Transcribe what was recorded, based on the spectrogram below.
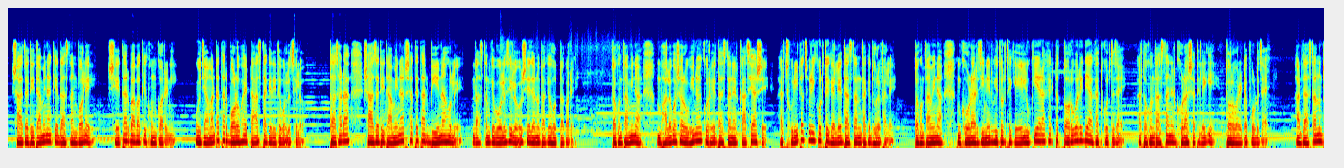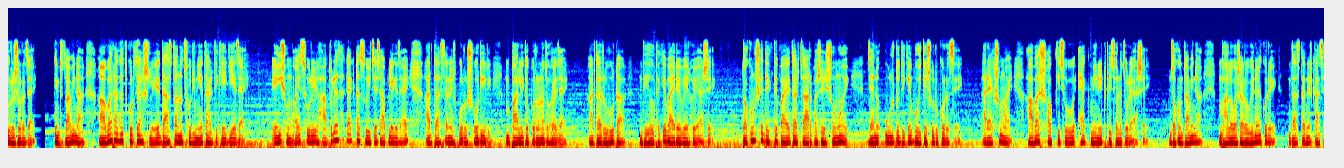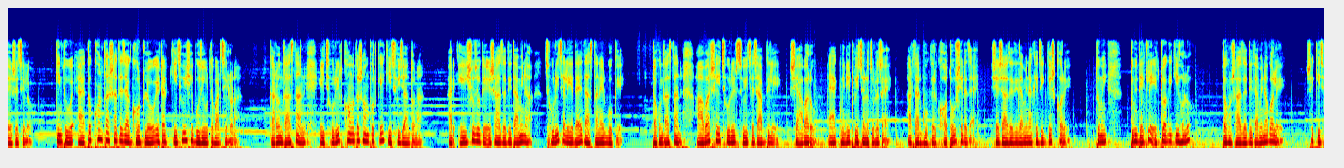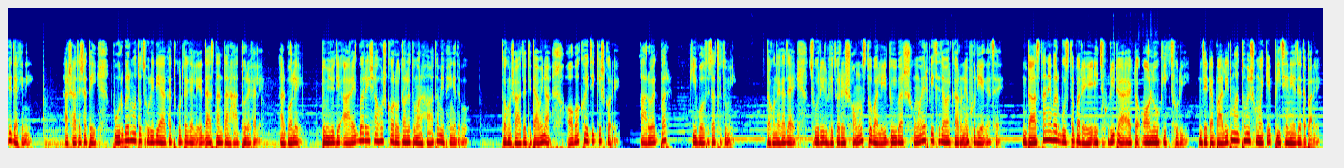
শাহজাদি তামিনাকে দাস্তান বলে, সে তার বাবাকে খুন করেনি। ওই জামাটা তার বড় ভাই টাজ তাকে দিতে বলেছিল। তাছাড়া শাহজাদি তামিনার সাথে তার বিয়ে না হলে দাস্তানকে বলেছিল সে যেন তাকে হত্যা করে। তখন তামিনা ভালোবাসার অভিনয় করে দাস্তানের কাছে আসে আর ছুরিটা চুরি করতে গেলে দাস্তান তাকে ধরে ফেলে। তখন তামিনা ঘোড়ার জিনের ভিতর থেকে লুকিয়ে রাখা একটা তরবারি দিয়ে আঘাত করতে যায়। আর তখন দাস্তানের ঘোড়ার সাথে লেগে তরবারিটা পড়ে যায়। আর দাস্তানও দূরে সরে যায়। কিন্তু তামিনা আবার আঘাত করতে আসলে দাস্তানও ছুরি নিয়ে তার দিকে এগিয়ে যায়। এই সময় ছুরির হাতুলে থাকা একটা সুইচে চাপ লেগে যায় আর দাস্তানের পুরো শরীর বালিতে পরিণত হয়ে যায় আর তার রুহুটা দেহ থেকে বাইরে বের হয়ে আসে। তখন সে দেখতে পায় তার চারপাশের সময় যেন উল্টো দিকে বইতে শুরু করেছে আর এক সময় আবার সব কিছু এক মিনিট পিছনে চলে আসে। যখন তামিনা ভালোবাসার অভিনয় করে দাস্তানের কাছে এসেছিল। কিন্তু এতক্ষণ তার সাথে যা ঘটলো, এটার কিছুই সে বুঝে উঠতে পারছিল না। কারণ দাস্তান এই ছুরির ক্ষমতা সম্পর্কে কিছুই জানতো না। আর এই সুযোগে শাহজাদি তামিনা ছুরি চালিয়ে দেয় দাস্তানের বুকে। তখন দাস্তান আবার সেই ছুরির সুইচে চাপ দিলে সে আবারও এক মিনিট পিছনে চলে যায় আর তার বুকের ক্ষতও সেরে যায়। সে শাহজাদি তামিনাকে জিজ্ঞেস করে, তুমি তুমি দেখলে একটু আগে কি হলো? তখন শাহজাদি তামিনা বলে, সে কিছুই দেখেনি। আর সাথে সাথেই পূর্বের মতো ছুরি দিয়ে আঘাত করতে গেলে দাস্তান তার হাত ধরে ফেলে আর বলে, তুমি যদি আরেকবার এই সাহস করো, তাহলে তোমার হাত আমি ভেঙে দেব। তখন শাহজাদি তামিনা অবাক হয়ে জিজ্ঞেস করে আরও একবার? কি বলতে চাচ্ছ তুমি? তখন দেখা যায়, ছুরির ভিতরের সমস্ত বালি দুইবার সময়ের পিছে যাওয়ার কারণে ফুরিয়ে গেছে। দাস্তান এবার বুঝতে পারে এই ছুরিটা একটা অলৌকিক ছুরি, যেটা বালির মাধ্যমে সময়কে পিছে নিয়ে যেতে পারে।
